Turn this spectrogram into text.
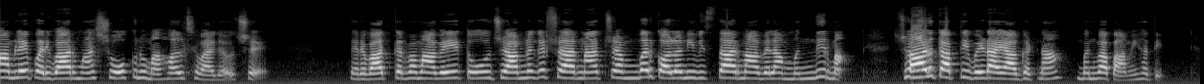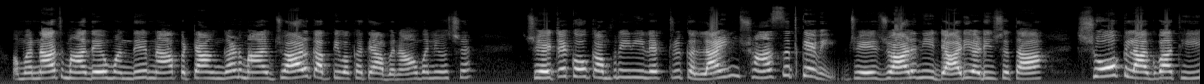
મામલે પરિવારમાં શોકનો માહોલ છવાઈ ગયો છે. ત્યારે વાત કરવામાં આવે તો જામનગર શહેરના ચેમ્બર કોલોની વિસ્તારમાં આવેલા મંદિરમાં ઝાડ કાપતી વેળાએ આ ઘટના બનવા પામી હતી. અમરનાથ મહાદેવ મંદિરના પટાંગણમાં ઝાડ કાપતી વખતે આ બનાવ બન્યો છે. જેટેકો કંપનીની ઇલેક્ટ્રિક લાઇન છાસઠ કેવી જે ઝાડની ડાળી અડી જતા શોક લાગવાથી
